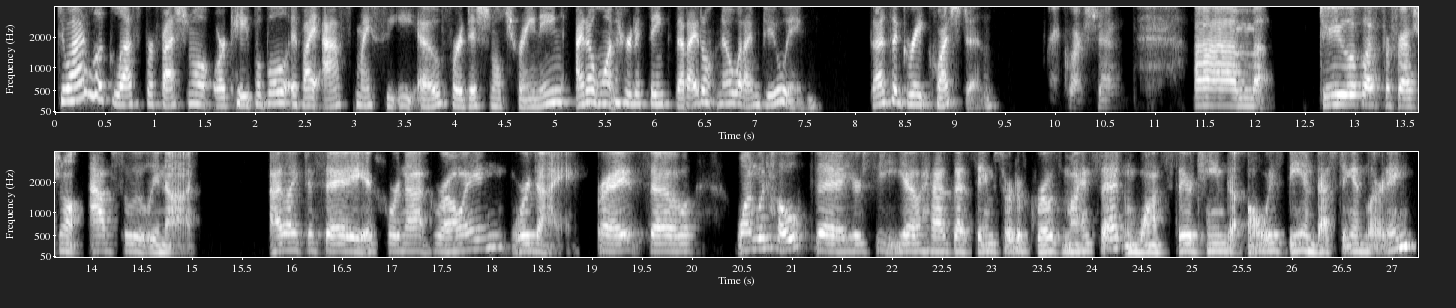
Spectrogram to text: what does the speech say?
Do I look less professional or capable if I ask my CEO for additional training? I don't want her to think that I don't know what I'm doing. That's a great question. Great question. Um, do you look less professional? Absolutely not. I like to say if we're not growing, we're dying, right? So one would hope that your CEO has that same sort of growth mindset and wants their team to always be investing and learning.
